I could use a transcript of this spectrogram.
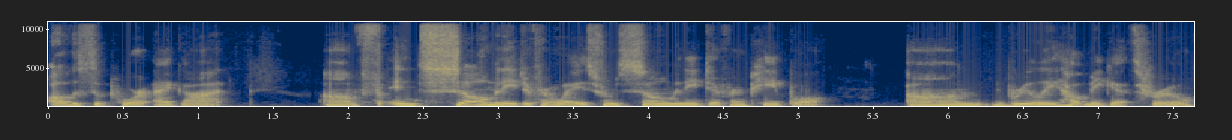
all the support I got um, in so many different ways from so many different people um, really helped me get through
